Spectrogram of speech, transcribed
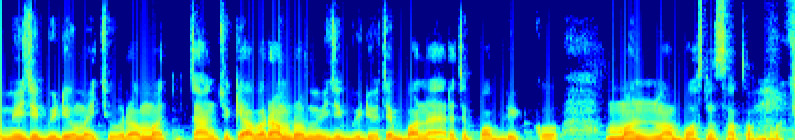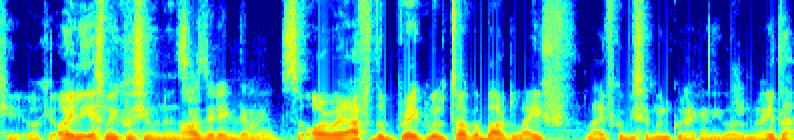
म्युजिक भिडियोमै छु र म चाहन्छु कि अब राम्रो म्युजिक भिडियो चाहिँ बनाएर चाहिँ पब्लिकको मनमा बस्न सकौँ। Okay okay. अहिले यसमै खुसी हुनुहुन्छ। हजुर एकदमै। So or after the break will talk about life लाइफको विषयमा पनि कुराकानी गरौँ न है त।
